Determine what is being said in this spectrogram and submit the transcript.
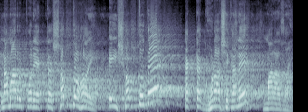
নামার পরে একটা শব্দ হয়, এই শব্দতে একটা ঘোড়া সেখানে মারা যায়।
